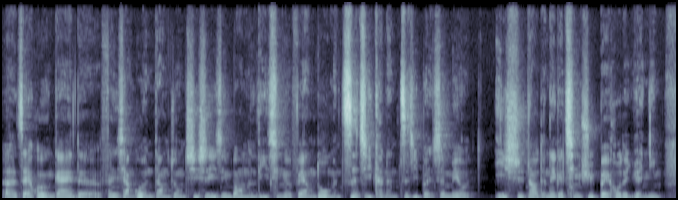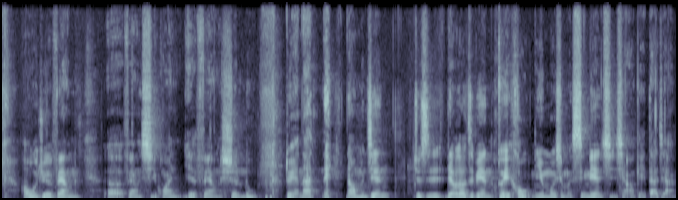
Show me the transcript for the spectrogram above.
呃，在慧文刚才的分享过程当中，其实已经帮我们厘清了非常多我们自己可能自己本身没有。意识到的那个情绪背后的原因，好，我觉得非常呃非常喜欢，也非常深入。对啊，那哎、欸，那我们今天就是聊到这边，最后你有没有什么新练习想要给大家？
